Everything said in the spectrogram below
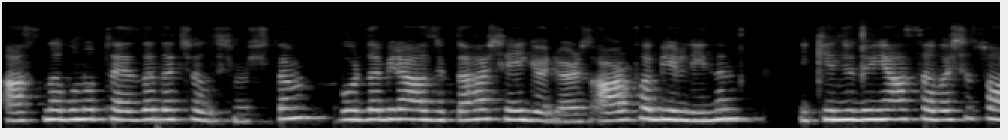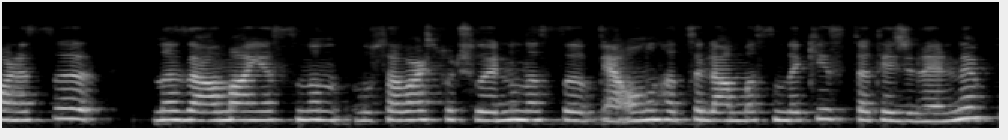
Aslında bunu tezde de çalışmıştım. Burada birazcık daha şey görüyoruz. Avrupa Birliği'nin İkinci Dünya Savaşı sonrası Nazi Almanyası'nın bu savaş suçlarını nasıl, yani onun hatırlanmasındaki stratejilerini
